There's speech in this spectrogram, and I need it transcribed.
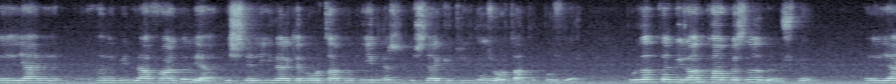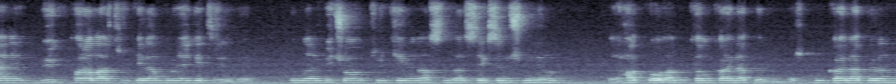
e, yani hani bir laf vardır ya işleri giderken ortaklık iyidir, işler kötü gidince ortaklık bozulur. Burada tabii rant kavgasına da dönüştü. E, yani büyük paralar Türkiye'den buraya getirildi. Bunların birçoğu Türkiye'nin aslında 83 milyonun e, hakkı olan kamu kaynaklarındır. Bu kaynakların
